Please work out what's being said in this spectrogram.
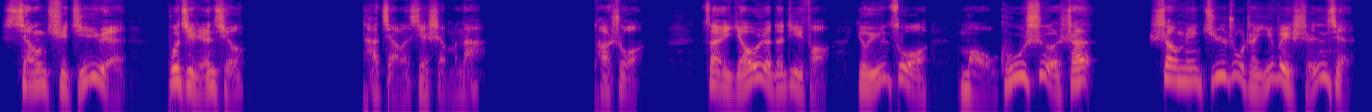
相去极远，不近人情。他讲了些什么呢？他说。”在遥远的地方，有一座卯姑舍山，上面居住着一位神仙，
